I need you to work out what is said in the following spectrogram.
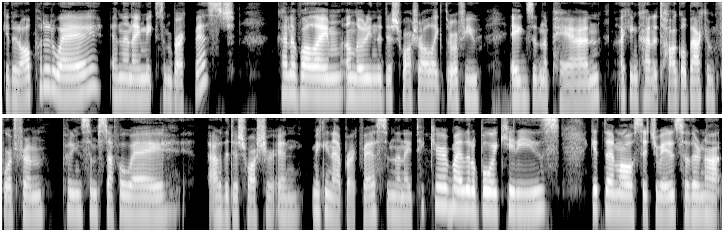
get it all put away, and then I make some breakfast kind of while I'm unloading the dishwasher, I'll like throw a few eggs in the pan. I can kind of toggle back and forth from putting some stuff away out of the dishwasher and making that breakfast. And then I take care of my little boy kitties, get them all situated so they're not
